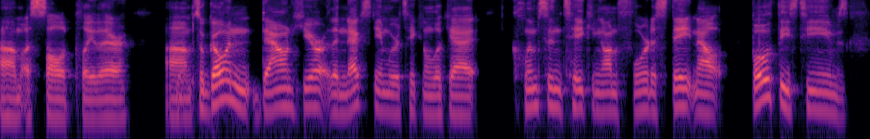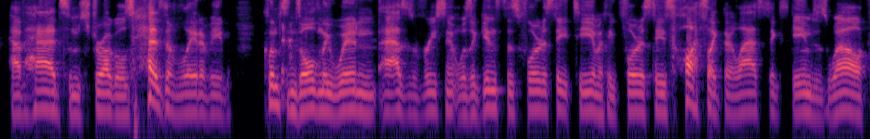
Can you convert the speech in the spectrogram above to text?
um, a solid play there. Um, so going down here, the next game we were taking a look at Clemson taking on Florida State. Now both these teams have had some struggles as of late. I mean, Clemson's only win as of recent was against this Florida State team. I think Florida State's lost like their last six games as well.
